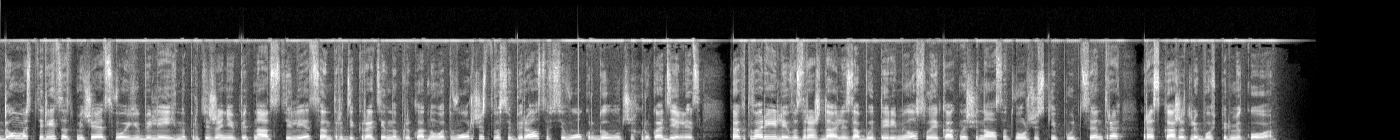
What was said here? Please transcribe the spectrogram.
Дом мастериц отмечает свой юбилей. На протяжении 15 лет Центр декоративно-прикладного творчества собирался всего округа лучших рукодельниц. Как творили и возрождали забытые ремесла и как начинался творческий путь центра, расскажет Любовь Пермякова.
